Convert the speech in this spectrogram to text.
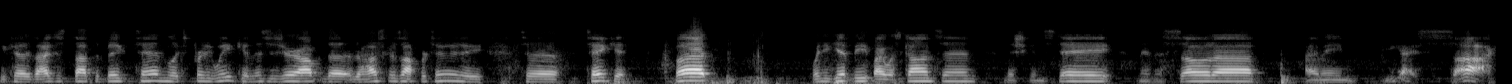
because I just thought the Big Ten looks pretty weak, and this is your the the Huskers' opportunity to take it. But when you get beat by Wisconsin, Michigan State, Minnesota, I mean, you guys suck.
